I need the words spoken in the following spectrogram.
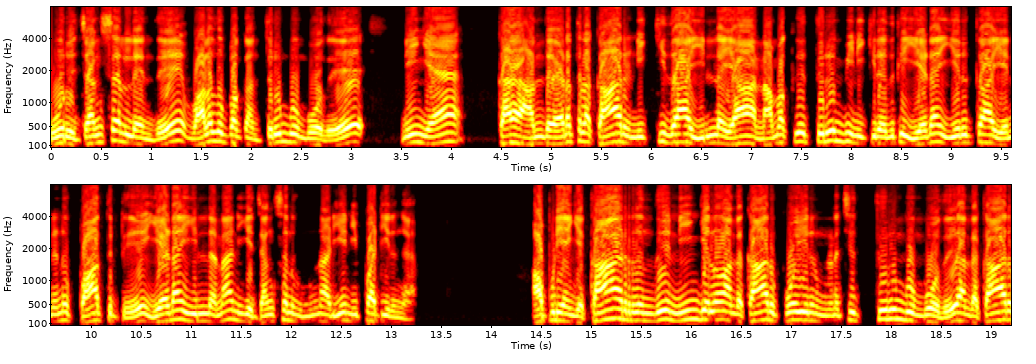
ஒரு ஜங்ஷன்ல இருந்து வலது பக்கம் திரும்பும் போது நீங்க க- அந்த இடத்துல கார் நிக்குதா இல்லையா நமக்கு திரும்பி நிக்கிறதுக்கு இடம் இருக்கா என்னன்னு பார்த்துட்டு இடம் இல்லைன்னா நீங்க ஜங்ஷனுக்கு முன்னாடியே நிப்பாட்டிடுங்க. அப்படி அங்க கார் இருந்து நீங்களும் அந்த கார் போயிடும் நினைச்சு திரும்பும் போது அந்த கார்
